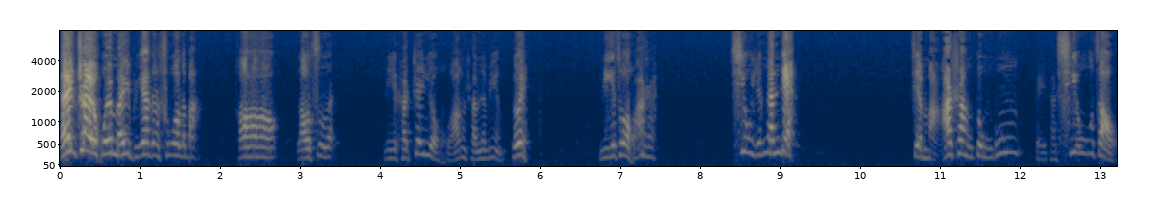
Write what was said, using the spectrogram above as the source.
哎，这回没别的说了吧？好好好，老四，你可真有皇上的命。对，你做皇上，修迎安殿，这马上动工给他修造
